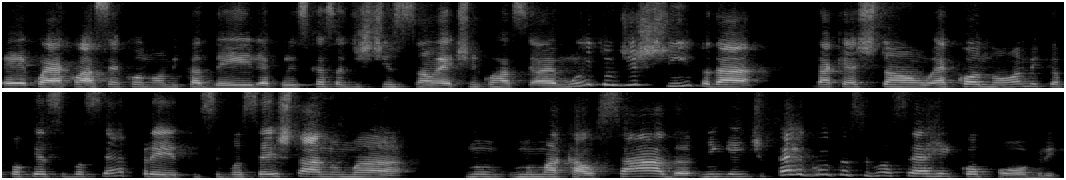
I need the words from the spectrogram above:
é, qual é a classe econômica dele. É por isso que essa distinção étnico-racial é muito distinta da, da questão econômica, porque se você é preto, se você está numa numa calçada, ninguém te pergunta se você é rico ou pobre.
